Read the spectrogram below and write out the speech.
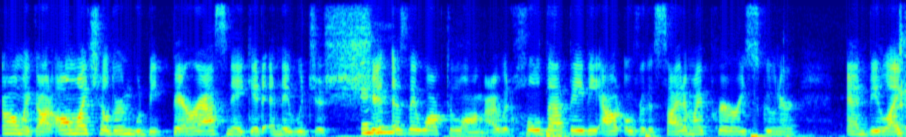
Oh my god, all my children would be bare ass naked and they would just shit Mm-hmm. as they walked along. I would hold that baby out over the side of my prairie schooner and be like,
